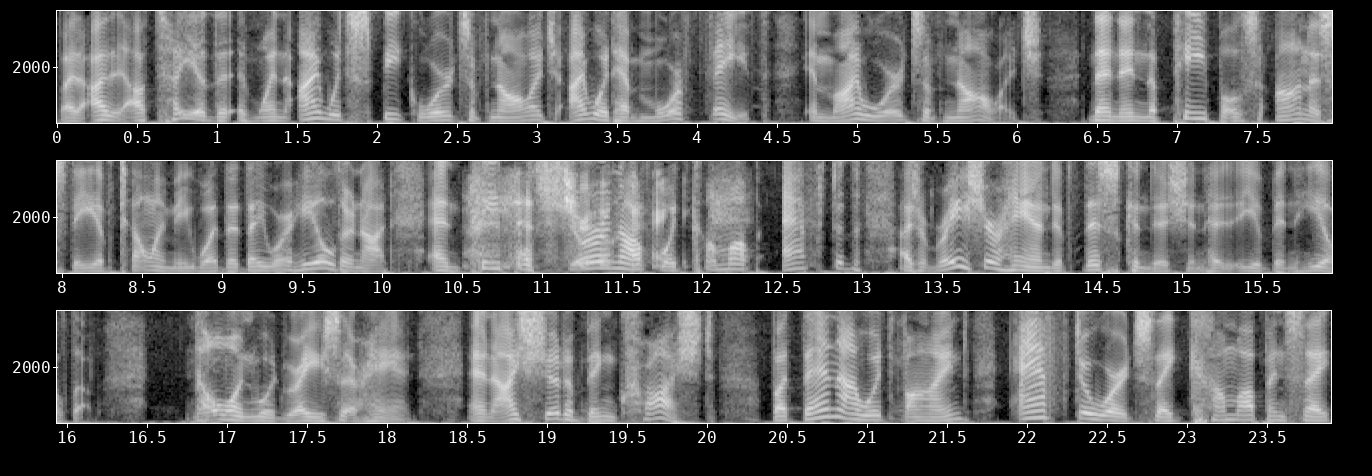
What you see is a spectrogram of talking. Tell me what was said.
But I, will tell you that when I would speak words of knowledge, I would have more faith in my words of knowledge than in the people's honesty of telling me whether they were healed or not. And people, sure true. enough, would come up after the. I said, raise your hand if this condition had, you've been healed of. No one would raise their hand, and I should have been crushed. But then I would find afterwards they come up and say,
